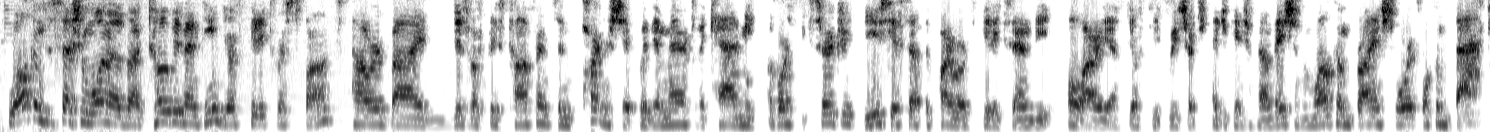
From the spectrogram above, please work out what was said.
Welcome to session one of uh, COVID 19, the Orthopedic Response, powered by Digital Orthopedics Conference in partnership with the American Academy of Orthopedic Surgery, the UCSF Department of Orthopedics, and the OREF, the Orthopedic Research Education Foundation. And welcome, Brian Schwartz. Welcome back.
